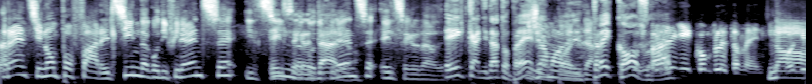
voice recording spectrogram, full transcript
Renzi non può fare il sindaco di Firenze, il sindaco di segretario. Firenze e il segretario di E il candidato premier, Diciamo la poi. verità. Tre cose. eh? Sbagli completamente. No, ti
